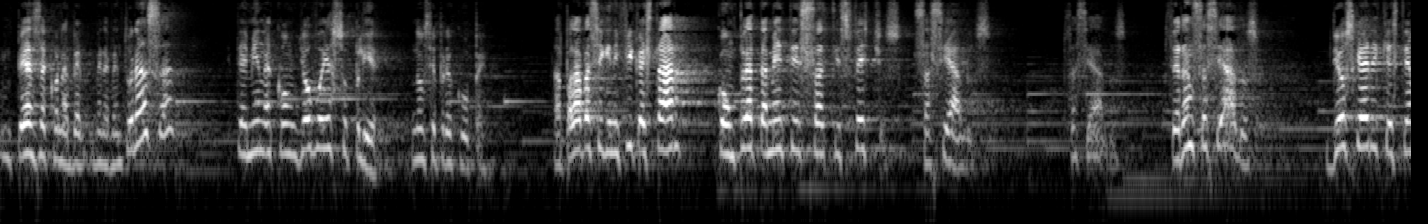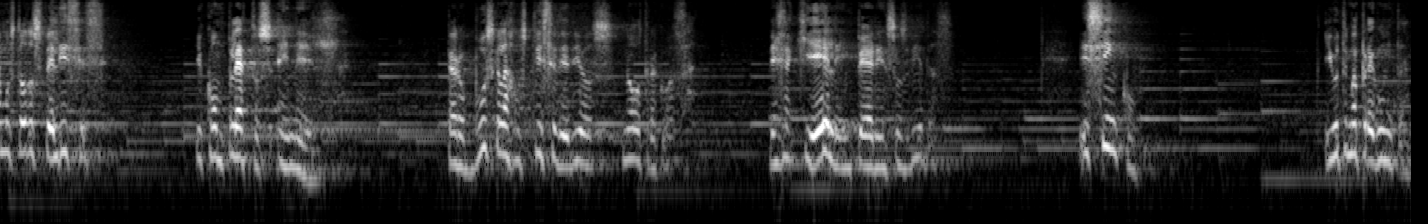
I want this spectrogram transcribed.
Empieza com a bem-aventurança termina com: eu vou a suplir, não se preocupem. A palavra significa estar completamente satisfeitos, saciados. Saciados. Serão saciados. Deus quer que estemos todos felizes e completos em Ele. Pero busquem a justiça de Deus, não outra coisa. Deixa que Ele impere em suas vidas. E cinco. E última pergunta.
